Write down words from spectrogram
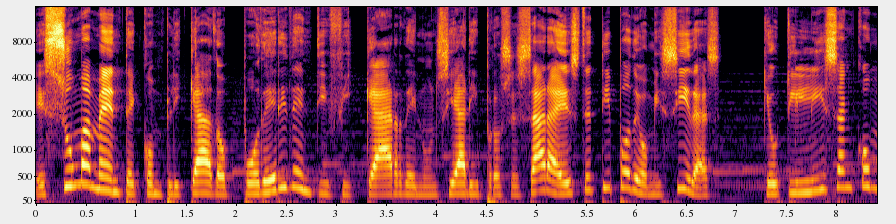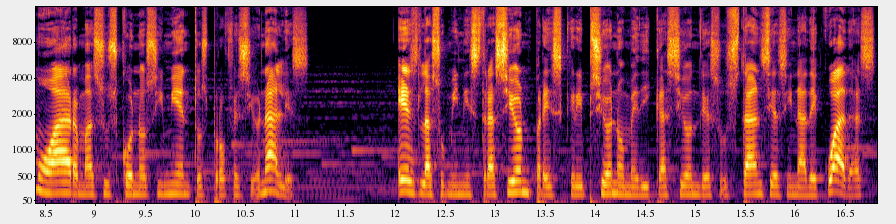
Es sumamente complicado poder identificar, denunciar y procesar a este tipo de homicidas que utilizan como arma sus conocimientos profesionales. Es la suministración, prescripción o medicación de sustancias inadecuadas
